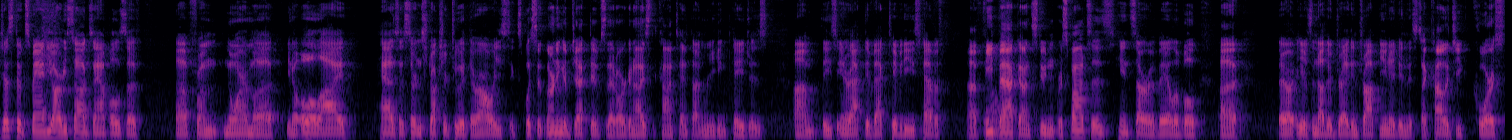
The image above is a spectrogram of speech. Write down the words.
just to expand, you already saw examples of uh, from Norm, uh, you know, OLI has a certain structure to it. There are always explicit learning objectives that organize the content on reading pages. Um, these interactive activities have a, uh, feedback on student responses. Hints are available. Uh, are, here's another drag and drop unit in this psychology course.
